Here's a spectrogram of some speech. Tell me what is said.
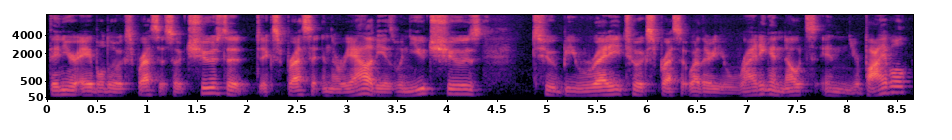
then you're able to express it. So choose to, to express it. And the reality is when you choose to be ready to express it, whether you're writing a notes in your Bible,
